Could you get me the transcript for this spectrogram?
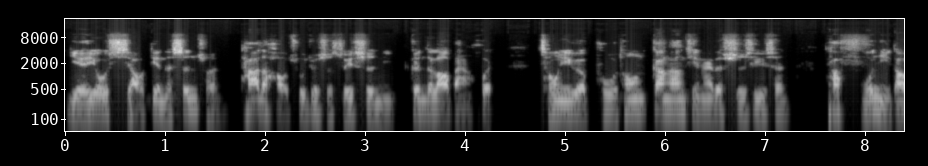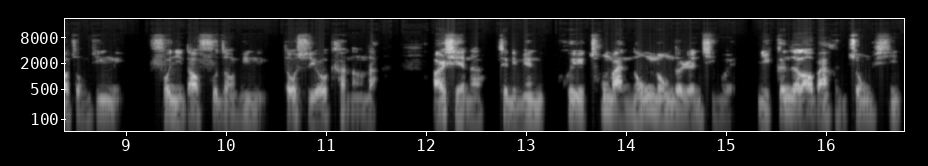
也有小店的生存，它的好处就是随时你跟着老板混，从一个普通刚刚进来的实习生，他扶你到总经理，扶你到副总经理，都是有可能的。而且呢，这里面会充满浓浓的人情味。你跟着老板很忠心，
